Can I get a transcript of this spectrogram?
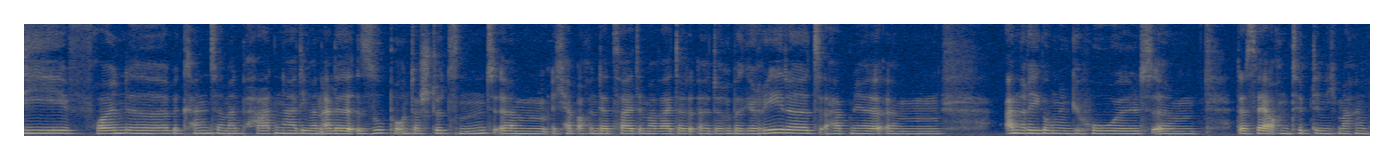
die Freunde, Bekannte, mein Partner, die waren alle super unterstützend. Ähm, ich habe auch in der Zeit immer weiter äh, darüber geredet, habe mir ähm, Anregungen geholt. Ähm, das wäre auch ein Tipp, den ich machen,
